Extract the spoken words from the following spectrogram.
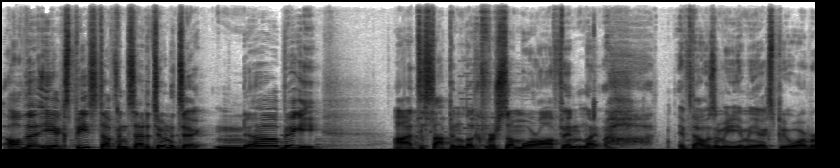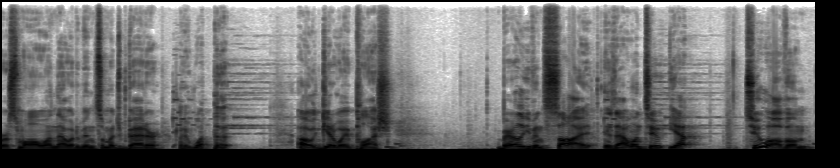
all the EXP stuff instead of Tunatic. No biggie. I'll have to stop and look for some more often. Like, if that was a medium EXP orb or a small one, that would have been so much better. Wait, what the? Oh, a getaway plush. Barely even saw it. Is that one too? Yep. Two of them.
